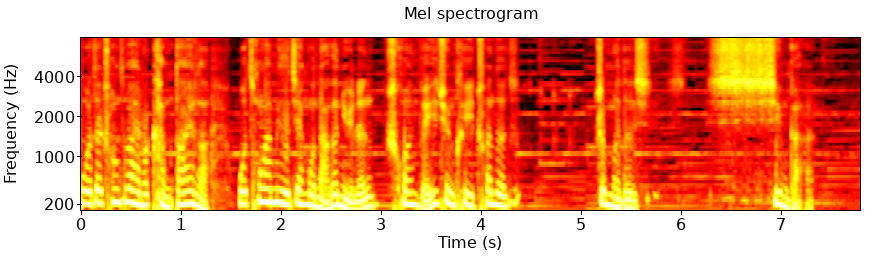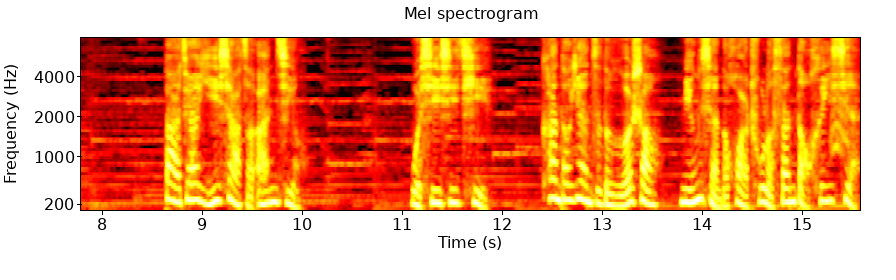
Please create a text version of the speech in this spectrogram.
我在窗子外边看呆了，我从来没有见过哪个女人穿围裙可以穿的这么的性感。大家一下子安静，我吸吸气，看到燕子的额上明显的画出了三道黑线。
